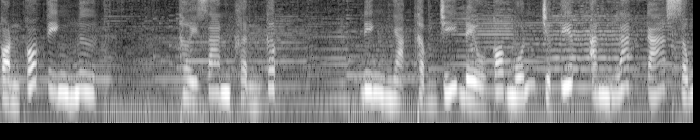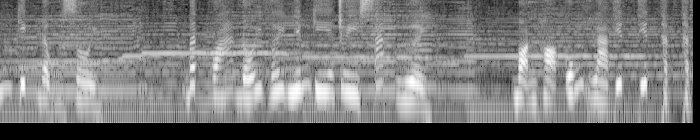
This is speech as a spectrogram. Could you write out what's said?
Còn có tinh ngư. Thời gian khẩn cấp. Đinh nhạc thậm chí đều có muốn trực tiếp ăn lát cá sống kích động rồi. Bất quá đối với những kia truy sát người, Bọn họ cũng là thiết thiết thật thật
